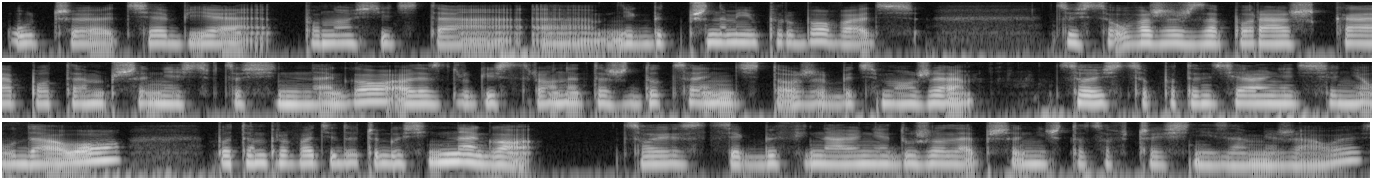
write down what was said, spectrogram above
uczy ciebie ponosić te, e, jakby przynajmniej próbować coś, co uważasz za porażkę, potem przenieść w coś innego, ale z drugiej strony też docenić to, że być może coś, co potencjalnie ci się nie udało, potem prowadzi do czegoś innego, co jest jakby finalnie dużo lepsze niż to, co wcześniej zamierzałeś.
